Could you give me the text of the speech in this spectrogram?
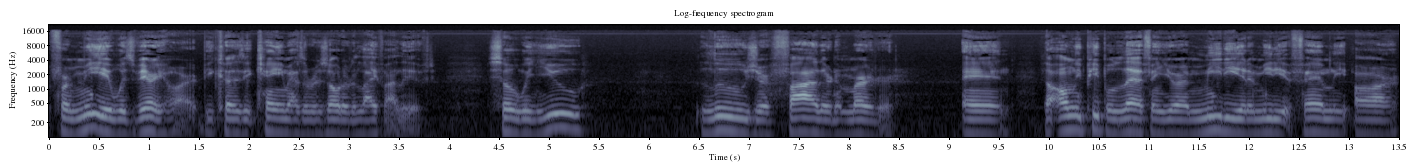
for me, it was very hard because it came as a result of the life I lived. So when you lose your father to murder, and the only people left in your immediate, immediate family are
